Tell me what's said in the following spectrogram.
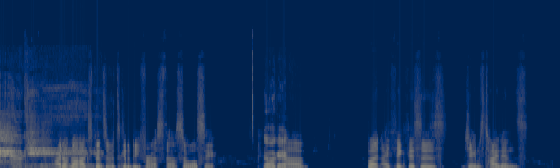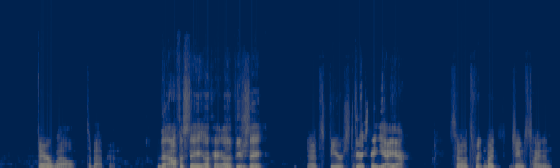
okay. I don't know how expensive it's going to be for us though, so we'll see. Oh, okay. Um, but I think this is James Tynion's farewell to Batman. The Alpha State. Okay. Oh, the Future State. Uh, It's Fear State. Fear State. Yeah, yeah. So it's written by James Tynion.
